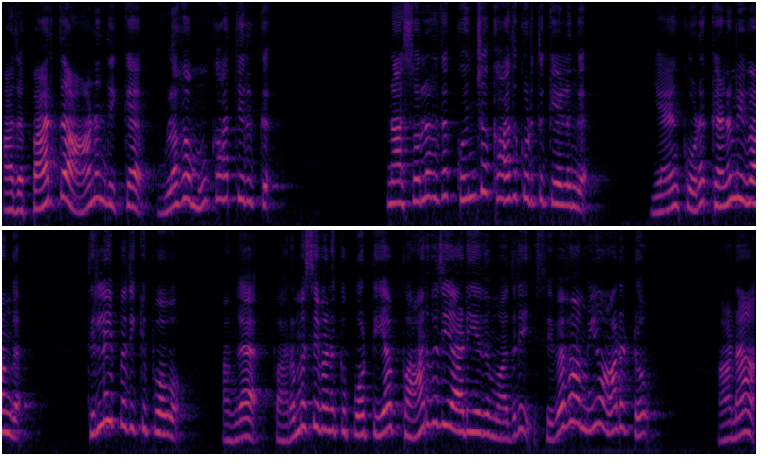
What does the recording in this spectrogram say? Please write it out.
அதை பார்த்து ஆனந்திக்க உலகமும் காத்திருக்கு. நான் சொல்கிறத கொஞ்சம் காது கொடுத்து கேளுங்க. என் கூட கிளம்பி வாங்க. தில்லைப்பதிக்கு போவோம். அங்கே பரமசிவனுக்கு போட்டியாக பார்வதி ஆடியது மாதிரி சிவகாமியும் ஆடட்டும். ஆனால்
